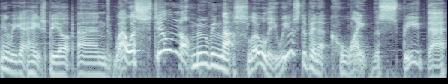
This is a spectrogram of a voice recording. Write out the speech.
I mean, we get HP up, and, well, we're still not moving that slowly. We used to have been at quite the speed there.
